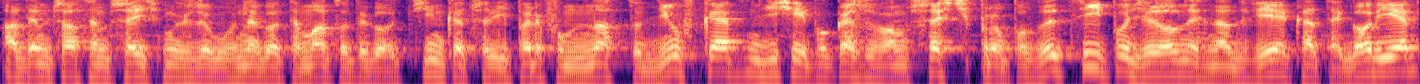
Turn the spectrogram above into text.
a tymczasem przejdźmy już do głównego tematu tego odcinka, czyli perfum na studniówkę. Dzisiaj pokażę Wam sześć propozycji podzielonych na dwie kategorie.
